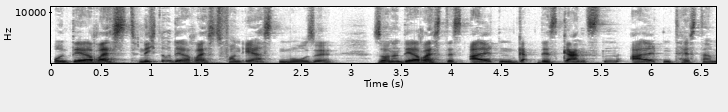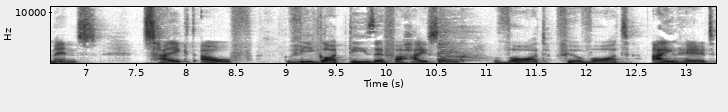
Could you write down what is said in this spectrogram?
und der Rest, nicht nur der Rest von 1. Mose, sondern der Rest des alten, des ganzen Alten Testaments zeigt auf, wie Gott diese Verheißung Wort für Wort einhält,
